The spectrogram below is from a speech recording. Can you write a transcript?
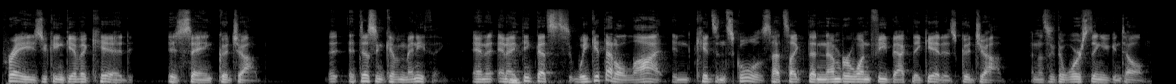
praise you can give a kid is saying "good job." It, it doesn't give them anything, and and I hmm. think that's we get that a lot in kids in schools. That's like the number one feedback they get is "good job," and that's like the worst thing you can tell them.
